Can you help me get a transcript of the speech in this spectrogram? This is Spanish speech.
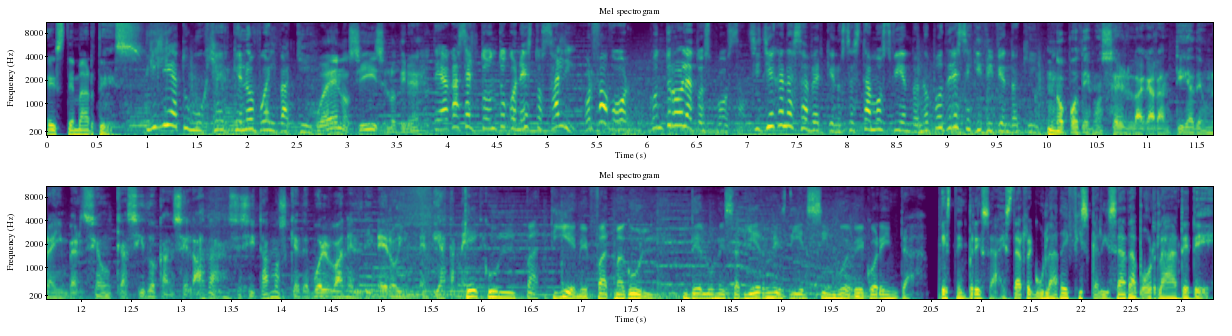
este martes. Dile a tu mujer que no vuelva aquí. Bueno, sí, se lo diré. No te hagas el tonto con esto, Sally. Por favor, controla a tu esposa. Si llegan a saber que nos estamos viendo, no podré seguir viviendo aquí. No podemos ser la garantía de una inversión que ha sido cancelada. Necesitamos que devuelvan el dinero inmediatamente. ¿Qué culpa tiene Fatmagul? De lunes a viernes 19.40. Esta empresa está regulada y fiscalizada por la ATT.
